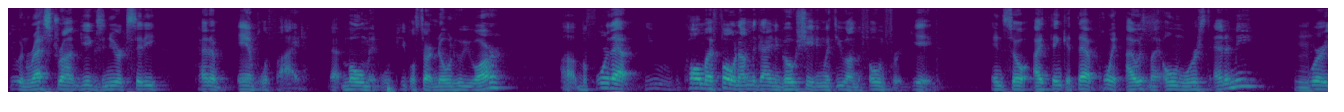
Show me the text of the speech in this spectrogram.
doing restaurant gigs in New York City, kind of amplified that moment when people start knowing who you are. Uh, before that, you call my phone. I'm the guy negotiating with you on the phone for a gig. And so I think at that point, I was my own worst enemy, Mm. where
